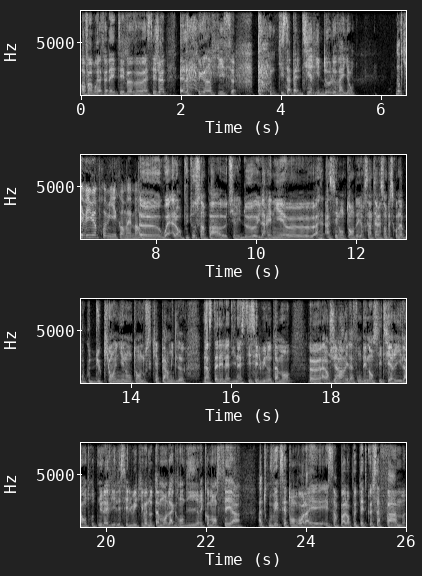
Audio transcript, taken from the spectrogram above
Enfin bref, elle a été veuve assez jeune. Elle a eu un fils qui s'appelle Thierry II le Vaillant. Donc il y avait eu un premier quand même. Hein euh, ouais, alors plutôt sympa, euh, Thierry II. Il a régné euh, assez longtemps. D'ailleurs, c'est intéressant parce qu'on a beaucoup de ducs qui ont régné longtemps, nous, ce qui a permis d'installer la dynastie. C'est lui notamment. Euh, alors Gérard, il a fondé Nancy. Thierry, il a entretenu la ville et c'est lui qui va notamment l'agrandir et commencer à, à trouver que cet endroit-là est, est sympa. Alors peut-être que sa femme.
